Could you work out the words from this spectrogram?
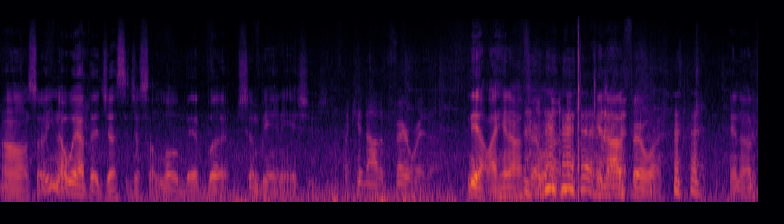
Uh, so you know, we have to adjust it just a little bit, but shouldn't be any issues. Like hitting out of the fairway then. Yeah, like hitting out a fairway. hitting out a fairway. Hitting out a fairway.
